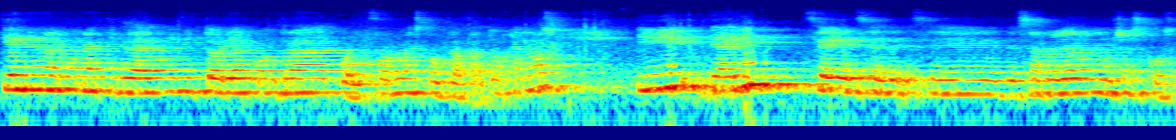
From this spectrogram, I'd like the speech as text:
tienen alguna actividad inhibitoria contra coliformes, contra patógenos, y de ahí se, desarrollaron muchas cosas.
